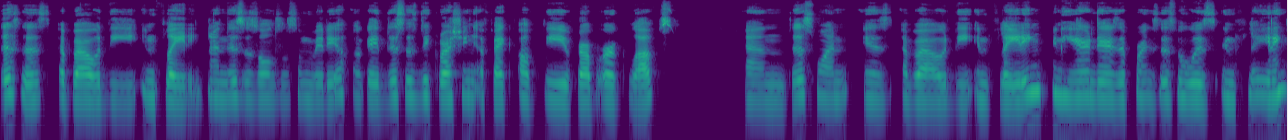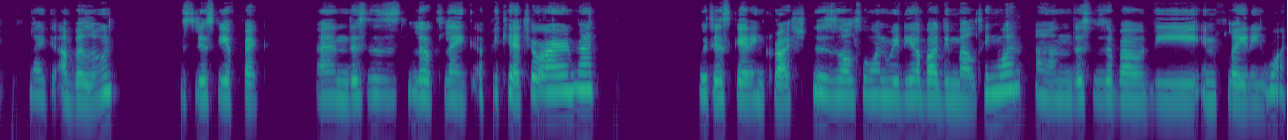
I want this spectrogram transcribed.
this is about the inflating. And this is also some video. Okay, this is the crushing effect of the rubber gloves. And this one is about the inflating. And here there's a princess who is inflating like a balloon. It's just the effect. And this is looks like a Pikachu Iron Man which is getting crushed. This is also one video about the melting one and this is about the inflating one.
